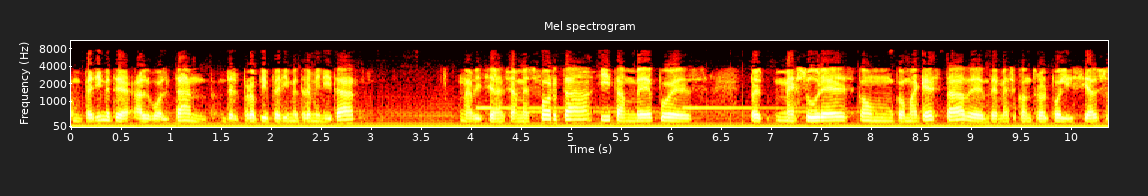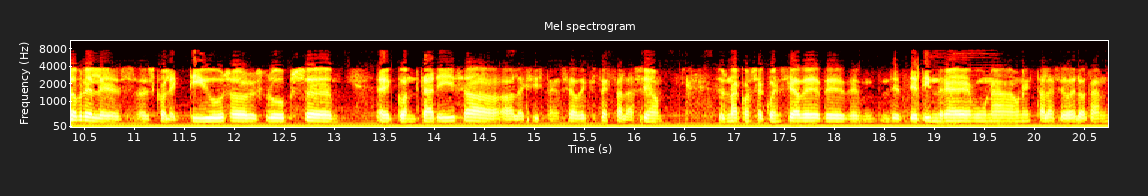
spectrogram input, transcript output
un perímetre al voltant del propi perímetre militar, una vigilància més forta i també pues, pues, mesures com, com aquesta de, de més control policial sobre les, els col·lectius o els grups eh, eh, contraris a, a l'existència d'aquesta instal·lació. És una conseqüència de, de, de, de tindre una, una instal·lació de l'OTAN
